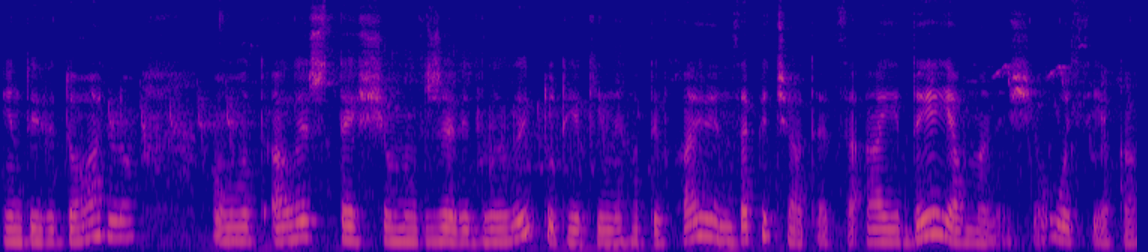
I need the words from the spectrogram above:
індивідуально. От, але ж те, що ми вже відлили, тут який негатив, хай він запечатається. А ідея в мене ще ось яка.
